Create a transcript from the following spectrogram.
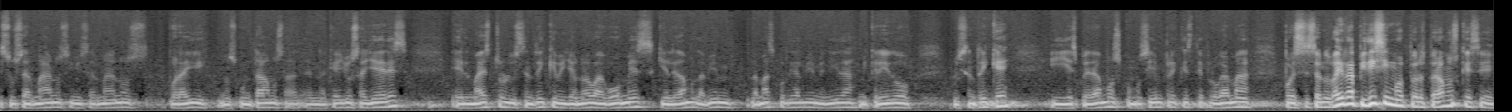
sus hermanos y mis hermanos, por ahí nos juntábamos en aquellos ayeres, el maestro Luis Enrique Villanueva Gómez, quien le damos la, bien, la más cordial bienvenida, mi querido Luis Enrique, y esperamos, como siempre, que este programa, pues se nos va a ir rapidísimo, pero esperamos que se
